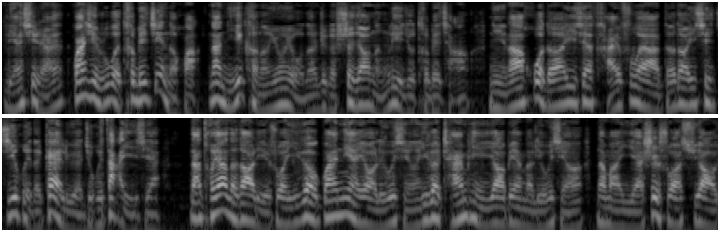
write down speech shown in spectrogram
联系人关系如果特别近的话，那你可能拥有的这个社交能力就特别强，你呢获得一些财富呀，得到一些机会的概率就会大一些。那同样的道理说，一个观念要流行，一个产品要变得流行，那么也是说需要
